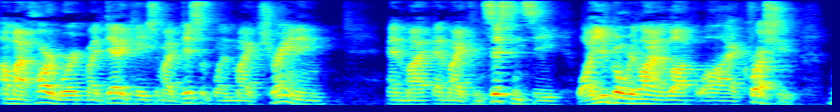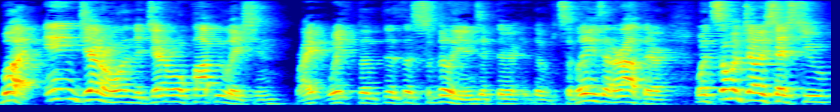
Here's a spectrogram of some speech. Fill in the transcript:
on my hard work, my dedication, my discipline, my training, and my and my consistency. While you go rely on luck, while I crush you. But in general, in the general population, right, with the, the, the civilians, if they're the civilians that are out there, when someone generally says to you,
